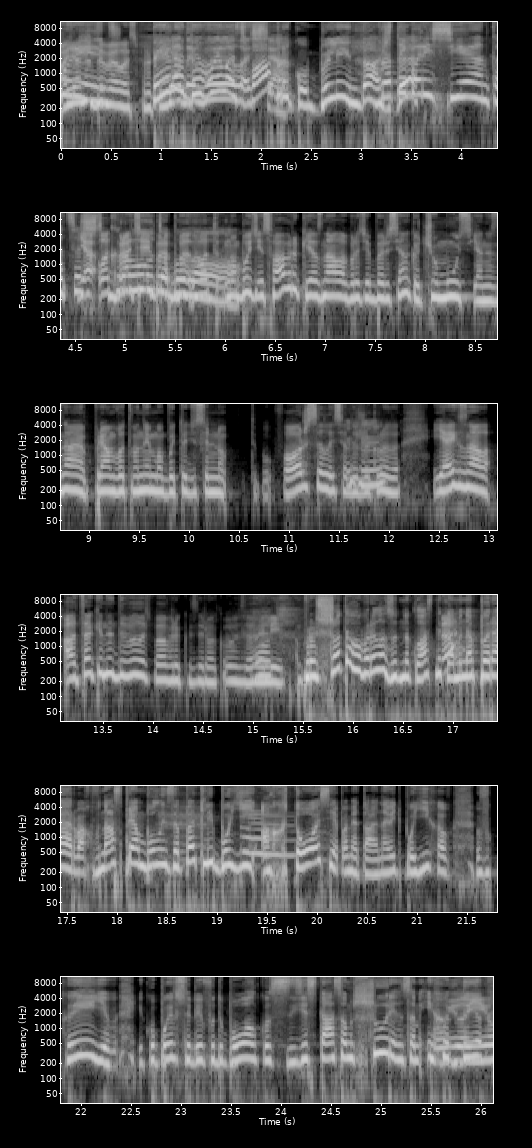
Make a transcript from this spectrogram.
А я не дивилась про Ти Я не дивилась дивилася. фабрику? Блін, да, Брати жде- Борисенка, це я ж от круто браті, б- було. от, мабуть, із фабрики я знала браті Борисенка чомусь, я не знаю, прям от вони, мабуть, тоді сильно типу форсилися, дуже Мгм. круто. І я їх знала. А так і не дивилась фабрику зірок взагалі. Про що ти говорила з однокласниками на перервах? В нас прям були запеклі бої. А хтось, я пам'ятаю, навіть поїхав в Київ і купив собі футболку зі Стасом Шурінцем і ходив.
